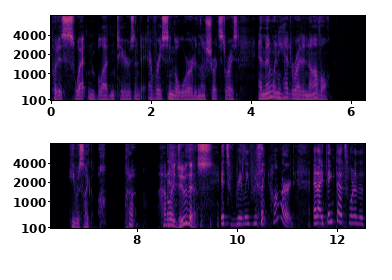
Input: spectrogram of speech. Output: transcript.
put his sweat and blood and tears into every single word in those short stories. And then when he had to write a novel, he was like, oh, "What? do- how do I do this?" It's really, really hard. And I think that's one of the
